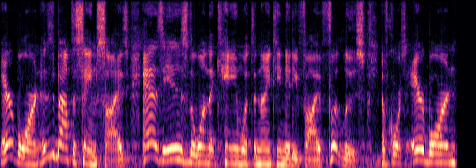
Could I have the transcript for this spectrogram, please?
Airborne is about the same size, as is the one that came with the 1985 Footloose. Of course, Airborne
